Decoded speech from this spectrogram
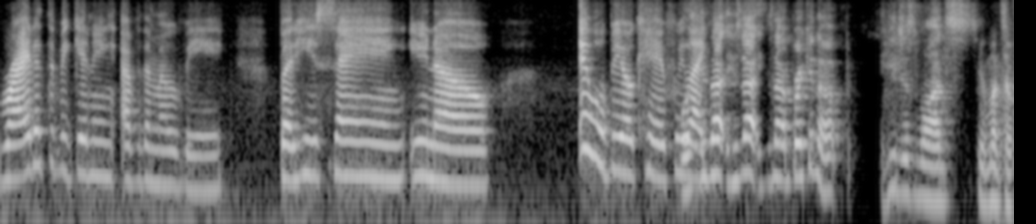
right at the beginning of the movie, but he's saying, you know, it will be okay if we Well, like he's not. He's not. He's not breaking up. He just wants. he wants a,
